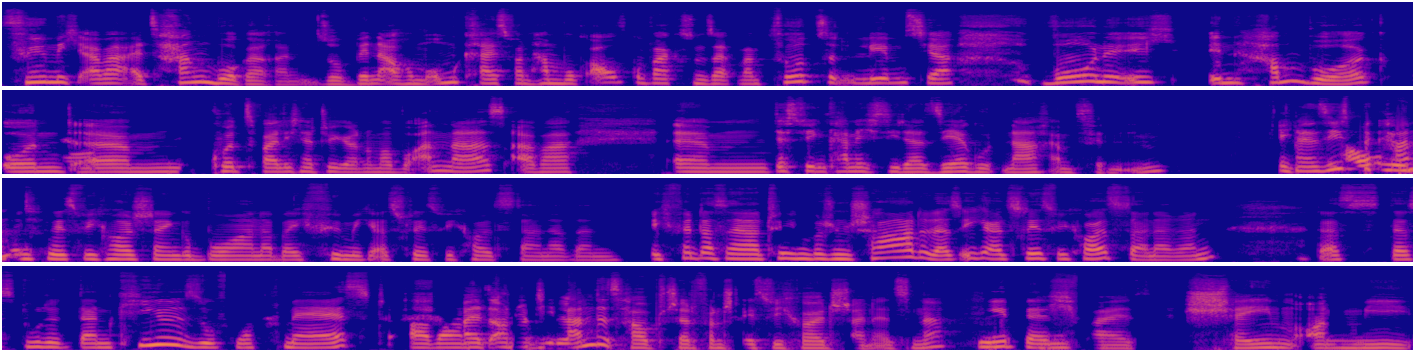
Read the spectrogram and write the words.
fühle mich aber als Hamburgerin. So bin auch im Umkreis von Hamburg aufgewachsen. Seit meinem 14. Lebensjahr wohne ich in Hamburg und ja. ähm, kurzweilig natürlich auch nochmal woanders, aber ähm, deswegen kann ich sie da sehr gut nachempfinden. Ich bin auch bekannt. in Schleswig-Holstein geboren, aber ich fühle mich als Schleswig-Holsteinerin. Ich finde das ja natürlich ein bisschen schade, dass ich als Schleswig-Holsteinerin, dass, dass du dann Kiel so verschmähst. Weil es auch noch die Landeshauptstadt von Schleswig-Holstein ist, ne? Eben. Ich weiß. Shame on me.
